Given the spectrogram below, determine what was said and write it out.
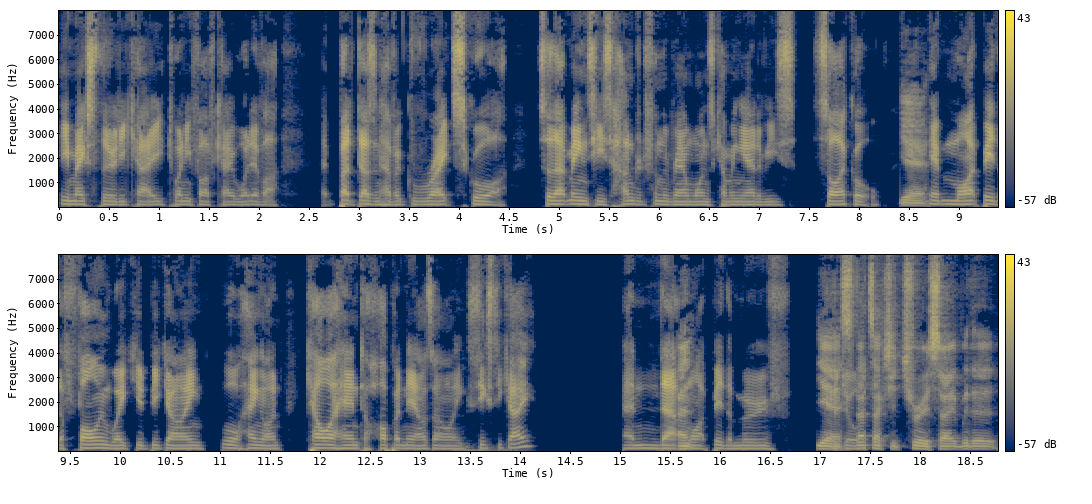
he makes 30k, 25k, whatever, but doesn't have a great score. So that means he's 100 from the round ones coming out of his cycle. Yeah, It might be the following week you'd be going, well, hang on, Callahan to Hopper now is only 60k. And that And- might be the move. Yes, do it. that's actually true. So with a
